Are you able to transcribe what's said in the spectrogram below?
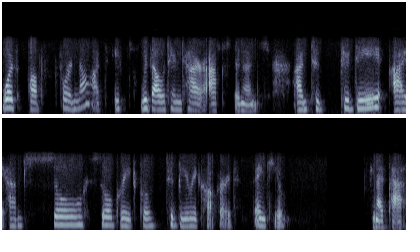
was up for naught if without entire abstinence. And to, today, I am so so grateful to be recovered. Thank you. And I pass.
